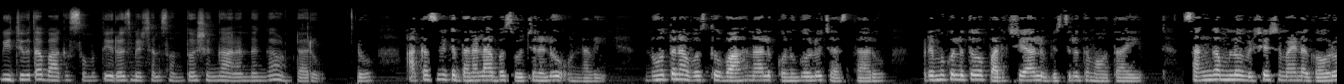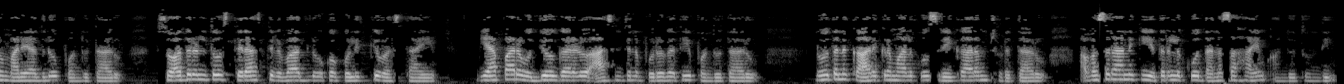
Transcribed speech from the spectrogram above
మీ జీవిత భాగస్వామితో ఈరోజు మీరు చాలా సంతోషంగా ఆనందంగా ఉంటారు. ఆకస్మిక ధనలాభ సూచనలు ఉన్నవి. నూతన వస్తు వాహనాలు కొనుగోలు చేస్తారు. ప్రముఖులతో పరిచయాలు విస్తృతమవుతాయి. సంఘంలో విశేషమైన గౌరవ మర్యాదలు పొందుతారు. సోదరులతో స్థిరాస్తి వివాదాలు ఒక కొలిక్కి వస్తాయి. వ్యాపార ఉద్యోగాలలో ఆశించిన పురోగతి పొందుతారు. నూతన కార్యక్రమాలకు శ్రీకారం చుడతారు. అవసరానికి ఇతరులకు ధన సహాయం అందుతుంది.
